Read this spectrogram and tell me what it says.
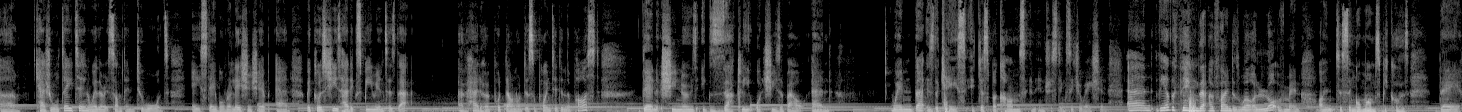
uh, casual dating, whether it's something towards a stable relationship. And because she's had experiences that have had her put down or disappointed in the past, then she knows exactly what she's about. And when that is the case, it just becomes an interesting situation. And the other thing that I find as well, a lot of men are into single moms because they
